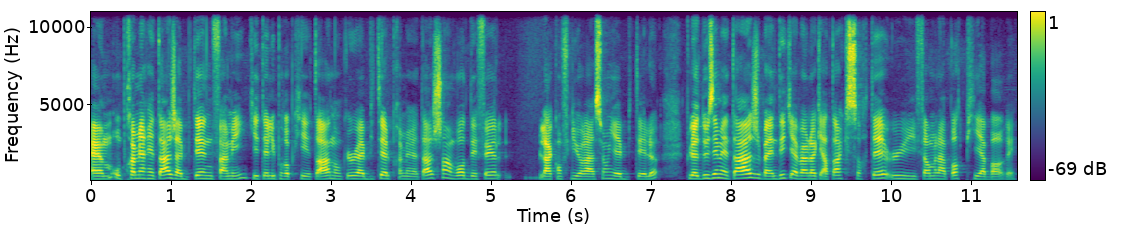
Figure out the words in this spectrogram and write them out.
Euh, au premier étage habitait une famille qui était les propriétaires, donc eux habitaient le premier étage sans avoir défait la configuration, ils habitaient là. Puis le deuxième étage, ben, dès qu'il y avait un locataire qui sortait, eux, ils fermaient la porte puis ils abarraient.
